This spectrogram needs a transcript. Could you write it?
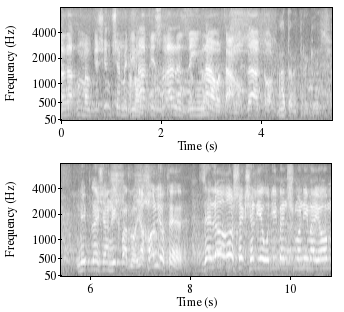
אנחנו מרגישים שמדינת ישראל זינה אותנו, זה הכל. מה אתה מתרגש? מפני שאני כבר לא יכול יותר. זה לא עושק של יהודי בן 80 היום,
